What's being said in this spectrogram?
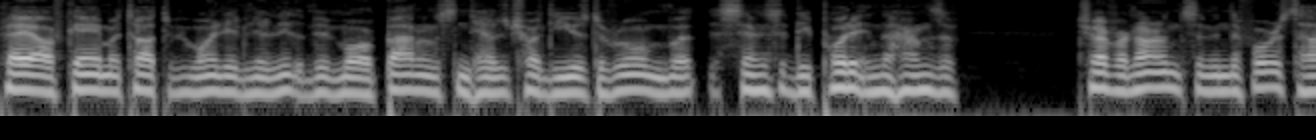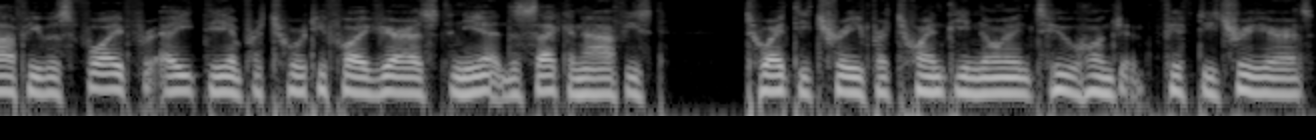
playoff game, I thought that we wanted a little bit more balanced in terms of trying to use the run, but essentially they put it in the hands of Trevor Lawrence. And in the first half, he was 5 for 18 for 35 yards, and yet in the second half, he's 23 for 29, 253 yards,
